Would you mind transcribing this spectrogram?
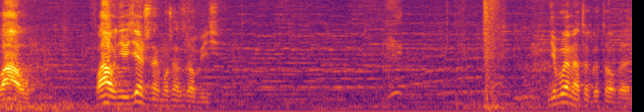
Wow. Wow, nie wiedziałem, że tak można zrobić. Nie byłem na to gotowy.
